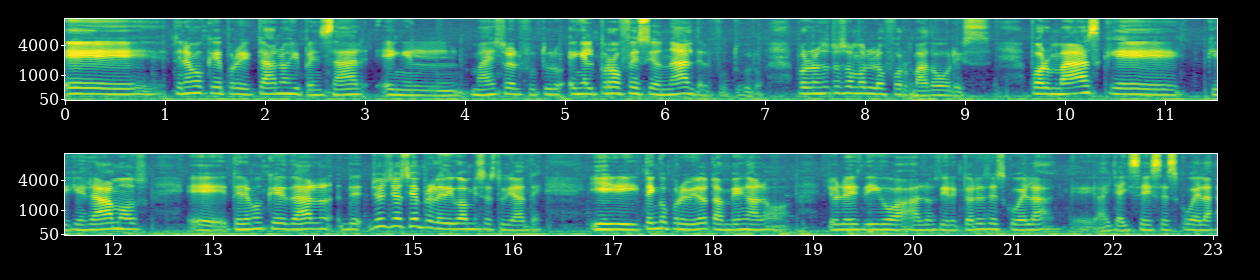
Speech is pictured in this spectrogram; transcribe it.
eh, tenemos que proyectarnos y pensar en el maestro del futuro, en el profesional del futuro, porque nosotros somos los formadores. Por más que, queramos, eh, tenemos que dar, yo, siempre le digo a mis estudiantes, y tengo prohibido también a los yo les digo a los directores de escuela, que allá hay seis escuelas,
